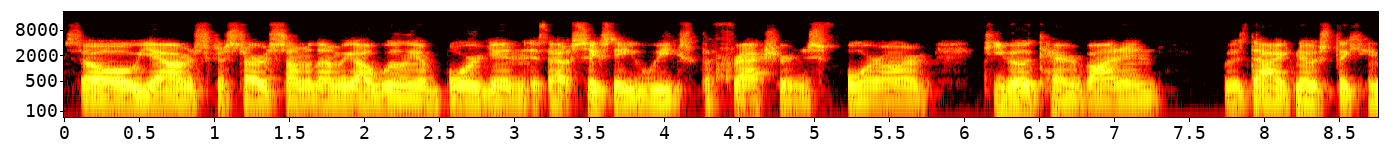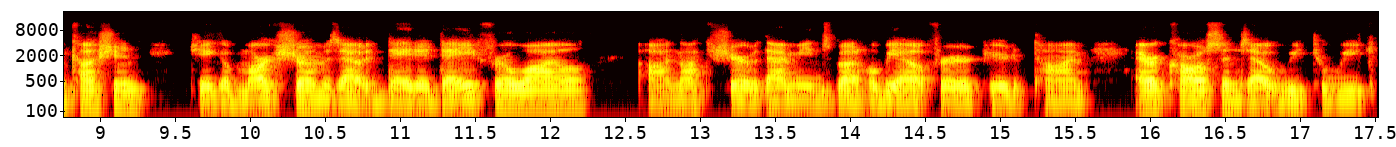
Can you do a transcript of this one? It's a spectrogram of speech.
So, yeah, I'm just going to start with some of them. We got William Borgen is out six to eight weeks with a fracture in his forearm. Teuvo Teravainen was diagnosed with a concussion. Jacob Markstrom is out day to day for a while. Uh, not sure what that means, but he'll be out for a period of time. Erik Karlsson's out week to week,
